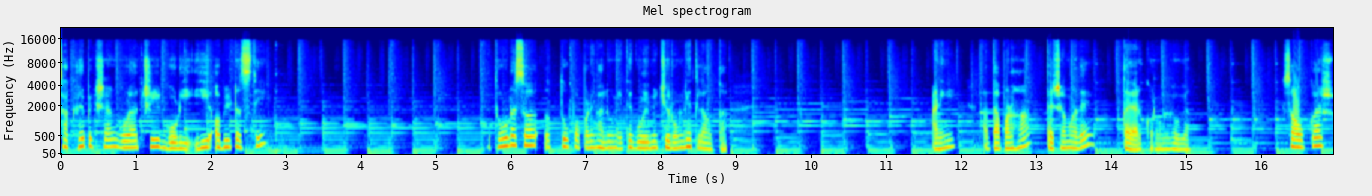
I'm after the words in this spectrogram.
साखरेपेक्षा गुळाची गोडी ही अवीट असते. थोडंसं तूप आपण घालून इथे गुळ मी चिरून घेतला होता. आणि आता आपण हा त्याच्यामध्ये तयार करून घेऊया. सावकाश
